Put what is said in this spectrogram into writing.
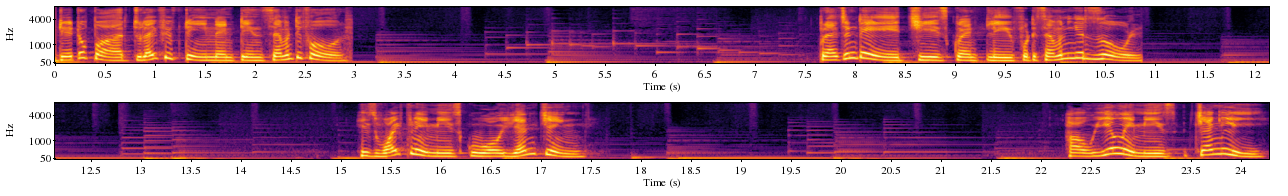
Date of birth July 15, 1974. Present age she is currently 47 years old. His wife name is Kuo Yanqing. Her real name is Cheng Li.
